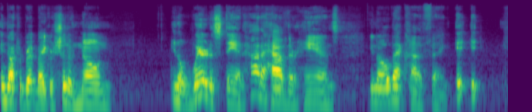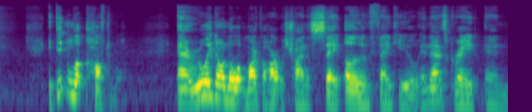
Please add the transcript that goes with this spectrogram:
and Dr. Britt Baker, should have known, you know, where to stand, how to have their hands, you know, that kind of thing. It it it didn't look comfortable. And I really don't know what Martha Hart was trying to say other than thank you. And that's great. And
